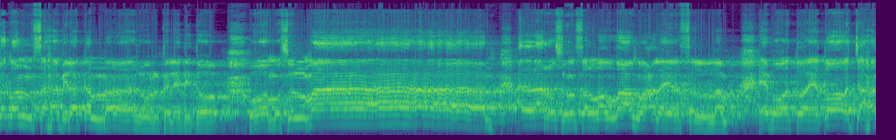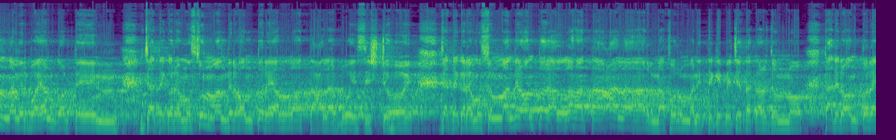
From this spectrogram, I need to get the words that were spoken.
তখন সাহাবীরা কান্নার রুল ফেলে দিত। ও মুসলমান রসুল সাল্লাল্লাহু আলাইহি ওয়াসাল্লাম এবং তো এত জাহান্নামের বয়ান করতেন, যাতে করে মুসলমানদের অন্তরে আল্লাহ তাআলার বই সৃষ্টি হয়, যাতে করে মুসলমানদের অন্তরে আল্লাহ তাআলার নাফরমানি থেকে বেঁচে থাকার জন্য তাদের অন্তরে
